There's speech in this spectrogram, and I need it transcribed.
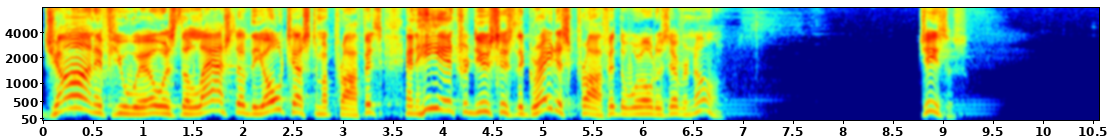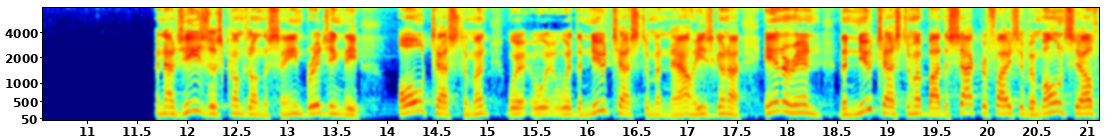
John, if you will, was the last of the Old Testament prophets, and he introduces the greatest prophet the world has ever known Jesus. And now Jesus comes on the scene, bridging the Old Testament with, with, the New Testament now. He's going to enter in the New Testament by the sacrifice of his own self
